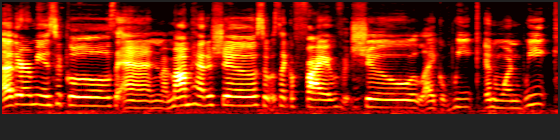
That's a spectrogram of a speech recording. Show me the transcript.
other musicals and my mom had a show so it was like a five show like week in one week.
